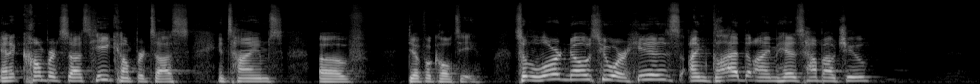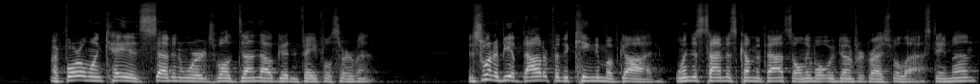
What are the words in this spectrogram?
and it comforts us. He comforts us in times of difficulty. So the Lord knows who are His. I'm glad that I'm His. How about you? My 401k is seven words Well done, thou good and faithful servant. I just want to be about it for the kingdom of God. When this time has come and passed, only what we've done for Christ will last. Amen.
